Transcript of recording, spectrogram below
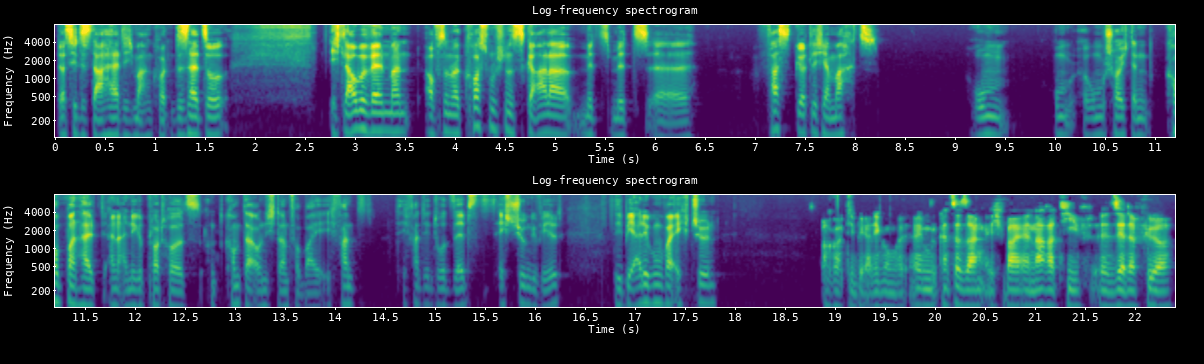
Dass sie das da halt nicht machen konnten. Das ist halt so, ich glaube, wenn man auf so einer kosmischen Skala mit, mit äh, fast göttlicher Macht rum, rum, rumscheucht, dann kommt man halt an einige Plotholes und kommt da auch nicht dran vorbei. Ich fand, ich fand den Tod selbst echt schön gewählt. Die Beerdigung war echt schön. Oh Gott, die Beerdigung. Ähm, Du kannst ja sagen, ich war ja narrativ äh, sehr dafür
